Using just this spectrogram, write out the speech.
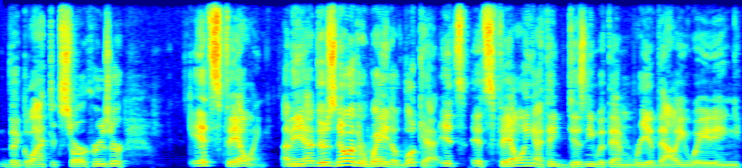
the Galactic Star Cruiser. It's failing. I mean, there's no other way to look at it. It's it's failing. I think Disney with them reevaluating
